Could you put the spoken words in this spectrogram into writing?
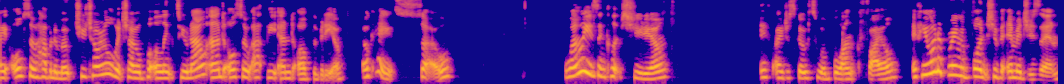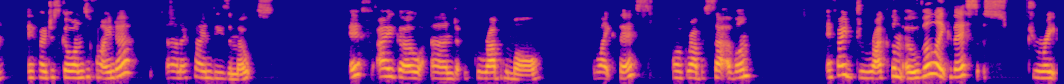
I also have an emote tutorial which I will put a link to now and also at the end of the video. Okay, so when we're using Clip Studio, if I just go to a blank file, if you want to bring a bunch of images in, if I just go onto Finder and I find these emotes, if I go and grab them all like this, I'll grab a set of them. If I drag them over like this, straight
